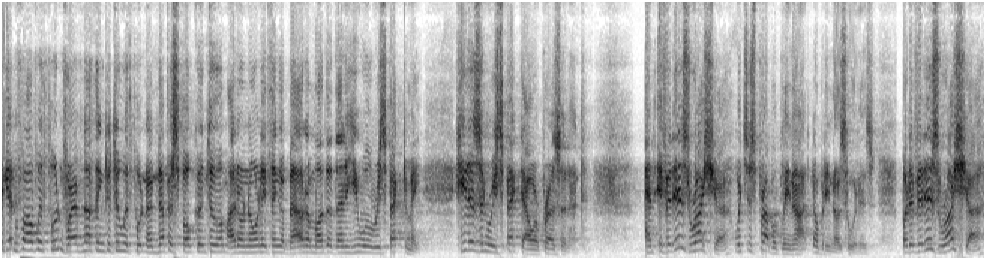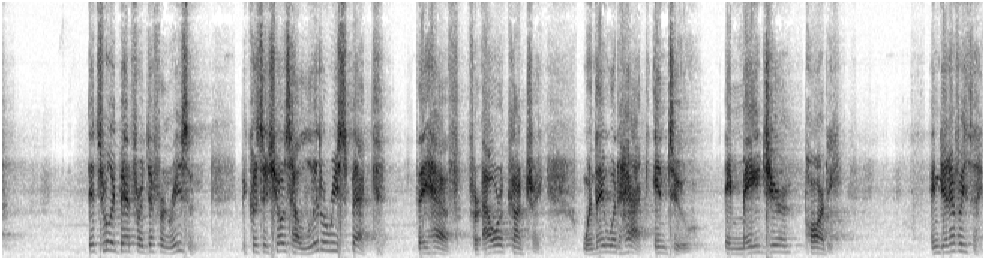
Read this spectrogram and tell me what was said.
I get involved with Putin for I have nothing to do with Putin. I've never spoken to him. I don't know anything about him other than he will respect me. He doesn't respect our president. And if it is Russia, which is probably not, nobody knows who it is, but if it is Russia, it's really bad for a different reason because it shows how little respect they have for our country when they would hack into a major party and get everything.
